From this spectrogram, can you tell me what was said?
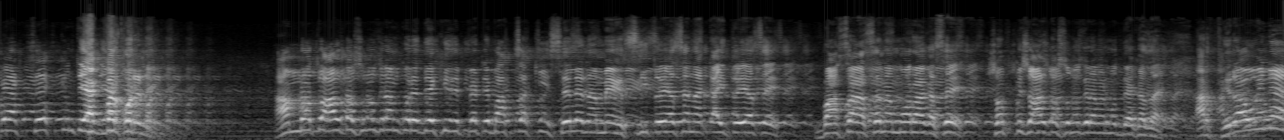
পেট চেক কিন্তু একবার করে নাই। আমরা তো আলট্রাসোনোগ্রাম করে দেখি যে পেটে বাচ্চা কি, ছেলে না মেয়ে শীত আছে না কাইত হয়ে আছে বাচ্চা আছে না মরা গেছে, সবকিছু আলট্রাসোনোগ্রামের মধ্যে দেখা যায়। আর ফেরাওই না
